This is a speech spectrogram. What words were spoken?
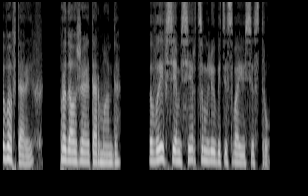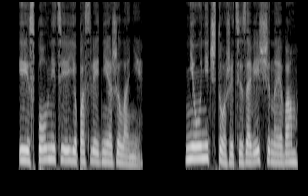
Во-вторых, продолжает Армандо, вы всем сердцем любите свою сестру. И исполните ее последнее желание. Не уничтожите завещанное вам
